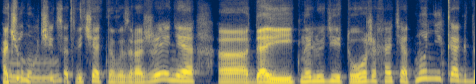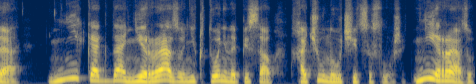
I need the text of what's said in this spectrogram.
Хочу угу. научиться отвечать на возражения, э, давить на людей тоже хотят. Но никогда, никогда, ни разу никто не написал «хочу научиться слушать». Ни разу.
